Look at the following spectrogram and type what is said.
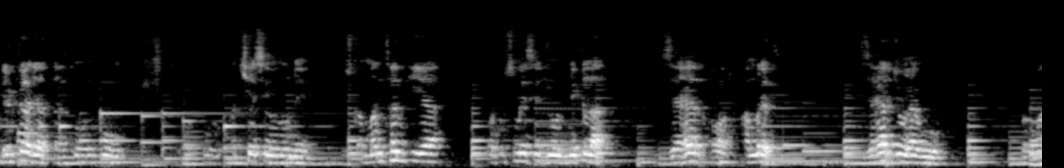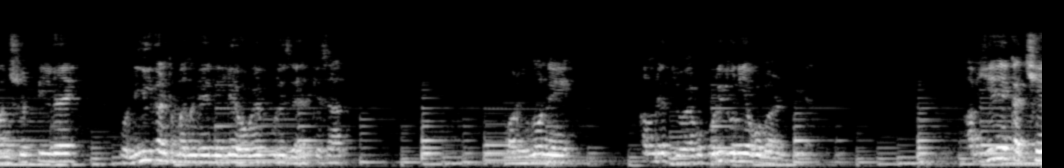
रिड़का जाता तो उनको उनको अच्छे से उन्होंने उसका मंथन किया और उसमें से जो निकला जहर और अमृत, जहर जो है वो भगवान शिव पी गए, वो नीलकंठ बन गए, नीले हो गए पूरे जहर के साथ। और उन्होंने अमृत जो है वो पूरी दुनिया को बांट दिया। अब ये एक अच्छे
